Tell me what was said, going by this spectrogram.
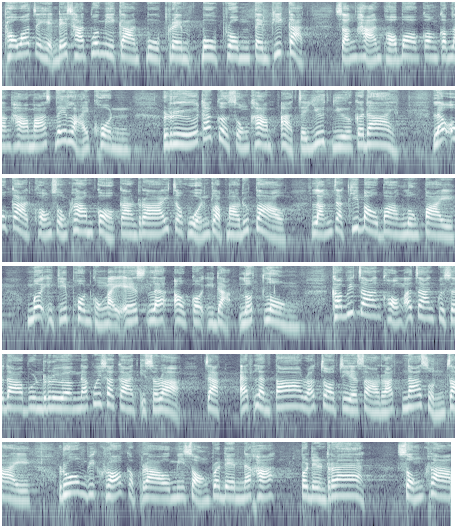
เพราะว่าจะเห็นได้ชัดว่ามีการปูเพรมปูพรมเต็มพิกัด สังหารผอบอกองกำลังฮามาสได้หลายคน หรือถ้าเกิดสงครามอาจจะยืดเยื้อก็ได้ แล้วโอกาสของสงครามก่อการร้ายจะหวนกลับมาหรือเปล่า หลังจากที่เบาบางลงไป เมื่ออิทธิพลของ IS และอัลกออิดะลดลงคำวิจารณ์ของอาจารย์กฤษดาบุญเรือง นักวิชาการอิสระจากแอตแลนตารัฐจอร์เจียสหรัฐน่าสนใจ ร่วมวิเคราะห์กับเรามี 2 ประเด็นนะคะ ประเด็นแรกสงคราม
